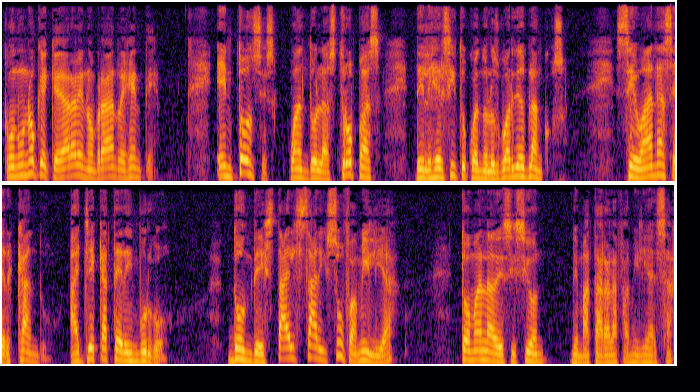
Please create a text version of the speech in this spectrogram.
con uno que quedara le nombraban regente. Entonces, cuando las tropas del ejército, cuando los guardias blancos se van acercando a Yekaterinburgo, donde está el zar y su familia, toman la decisión de matar a la familia del zar.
